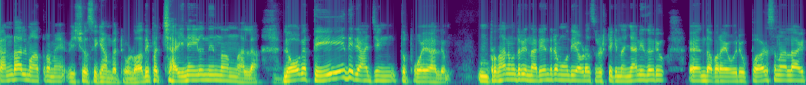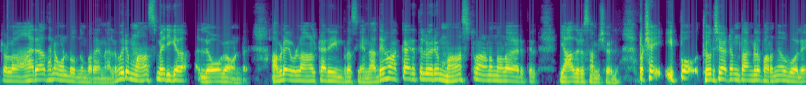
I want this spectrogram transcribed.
കണ്ടാൽ മാത്രമേ വിശ്വസിക്കാൻ പറ്റുള്ളൂ. അതിപ്പോൾ ചൈനയിൽ നിന്നൊന്നല്ല. ലോകത്തേത് രാജ്യത്ത് പോയാലും പ്രധാനമന്ത്രി നരേന്ദ്രമോദി അവിടെ സൃഷ്ടിക്കുന്ന ഞാനിതൊരു എന്താ പറയുക ഒരു പേഴ്സണലായിട്ടുള്ള ആരാധന കൊണ്ടൊന്നും പറയുന്നതല്ല. ഒരു മാസ്മരിക ലോകമുണ്ട്. അവിടെയുള്ള ആൾക്കാരെ ഇമ്പ്രസ് ചെയ്യാൻ അദ്ദേഹം അക്കാര്യത്തിൽ ഒരു മാസ്റ്റർ ആണെന്നുള്ള കാര്യത്തിൽ യാതൊരു സംശയമില്ല പക്ഷേ ഇപ്പോൾ തീർച്ചയായിട്ടും താങ്കൾ പറഞ്ഞതുപോലെ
